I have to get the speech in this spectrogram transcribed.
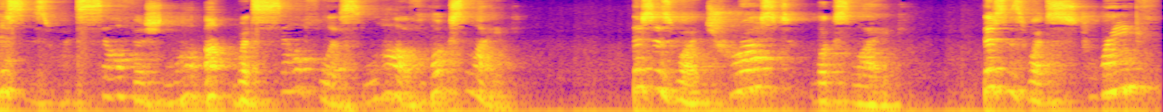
this is what selfish love, uh, what selfless love looks like. This is what trust looks like. This is what strength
